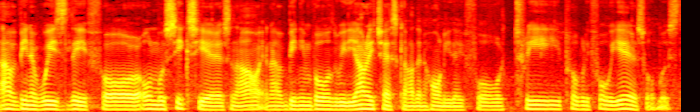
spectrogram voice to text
I've been at Wisley for almost six years now, and I've been involved with the RHS Garden Holiday for three, probably four years almost.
